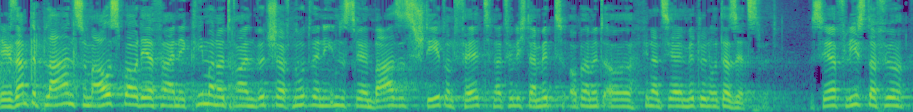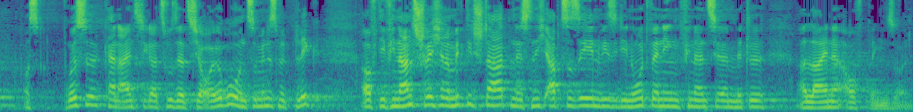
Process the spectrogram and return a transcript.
Der gesamte Plan zum Ausbau der für eine klimaneutrale Wirtschaft notwendigen industriellen Basis steht und fällt natürlich damit, ob er mit äh, finanziellen Mitteln untersetzt wird. Bisher fließt dafür aus Brüssel kein einziger zusätzlicher Euro. Und zumindest mit Blick auf die finanzschwächeren Mitgliedstaaten ist nicht abzusehen, wie sie die notwendigen finanziellen Mittel alleine aufbringen sollen.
